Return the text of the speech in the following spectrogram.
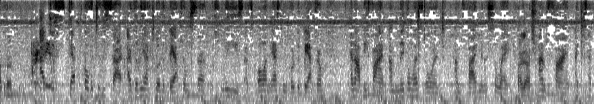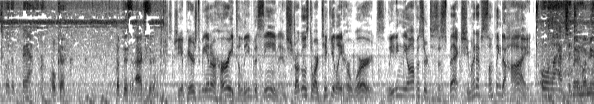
occurred. I just stepped over to the side. I really have to go to the bathroom, sir. Please, that's all I'm asking. Go to the bathroom, and I'll be fine. I'm leaving West Orange. I'm five minutes away. I got you. I'm fine. I just have to go to the bathroom. Okay. But this accident, She appears to be in a hurry to leave the scene and struggles to articulate her words, leading the officer to suspect she might have something to hide. All I have to ma'am, do let me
